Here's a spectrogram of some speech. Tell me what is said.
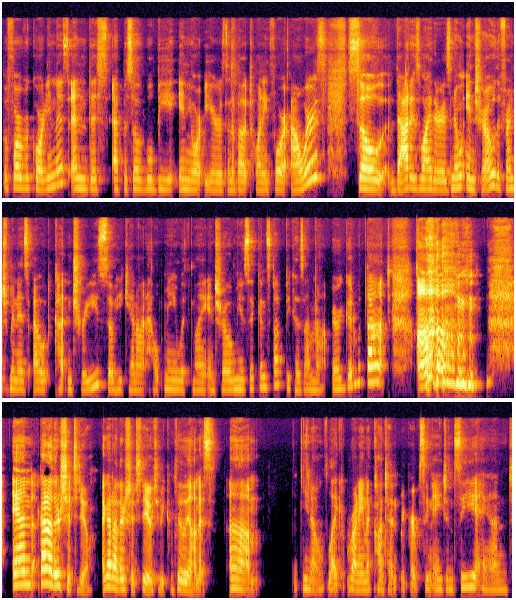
before recording this, and this episode will be in your ears in about 24 hours. So that is why there is no intro. The Frenchman is out cutting trees, so he cannot help me with my intro music and stuff because I'm not very good with that. Um, and I got other shit to do. I got other shit to do, to be completely honest. Um, you know, like running a content repurposing agency and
